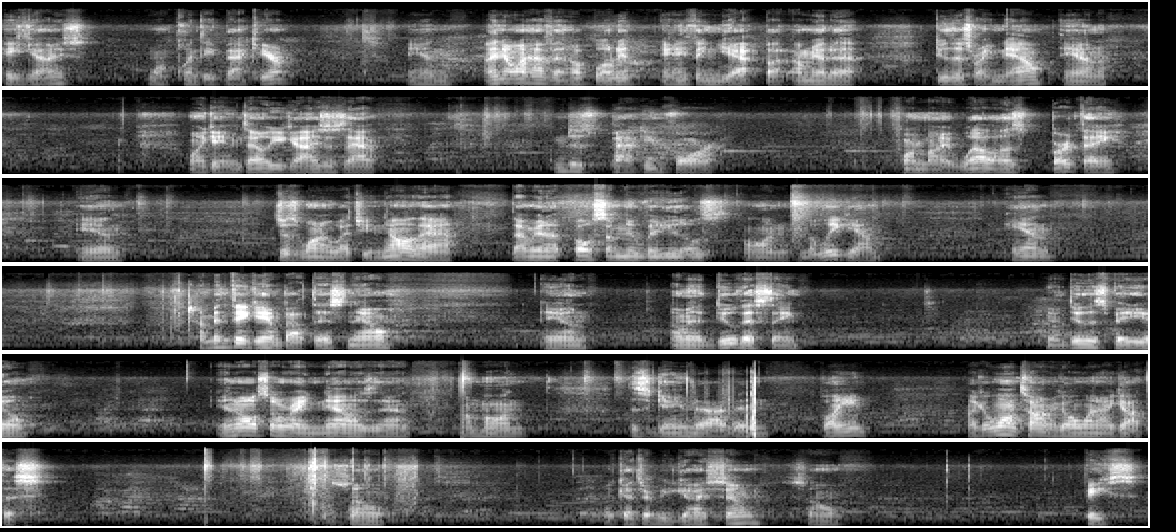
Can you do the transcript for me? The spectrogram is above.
Hey guys, Puente back here. And I know I haven't uploaded anything yet, but I'm gonna do this right now. And what I can tell you guys is that I'm just packing for for my Wela's birthday. And just want to let you know that, that I'm gonna post some new videos on the weekend. And I've been thinking about this now and I'm gonna do this thing. I'm gonna do this video. And also right now is that I'm on this game that I've been playing like a long time ago when I got this. So I'll catch up with you guys soon. So peace.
